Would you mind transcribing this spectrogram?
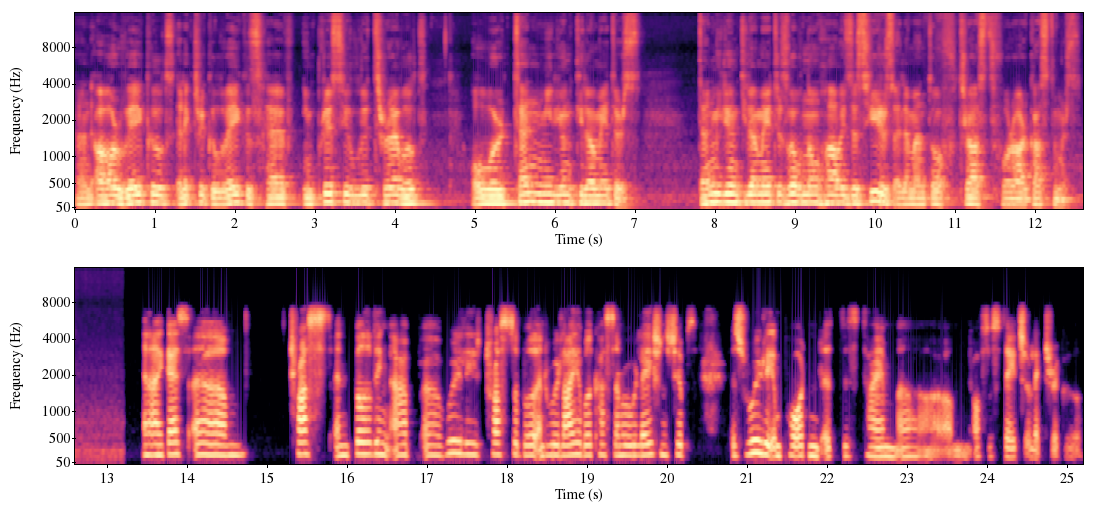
And our vehicles, electrical vehicles, have impressively traveled over 10 million kilometers 10 million kilometers of know-how is a serious element of trust for our customers. And I guess um, trust and building up uh, really trustable and reliable customer relationships is really important at this time uh, of the stage electrical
